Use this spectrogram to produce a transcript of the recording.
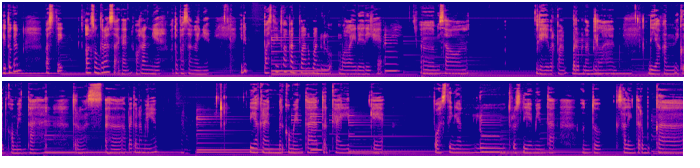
gitu kan pasti langsung kerasa kan orangnya atau pasangannya. Jadi pasti itu akan pelan-pelan dulu. Mulai dari kayak uh, misal gaya berpenampilan dia akan ikut komentar. Terus uh, apa itu namanya? Dia akan berkomentar terkait kayak postingan lu terus dia minta untuk saling terbuka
